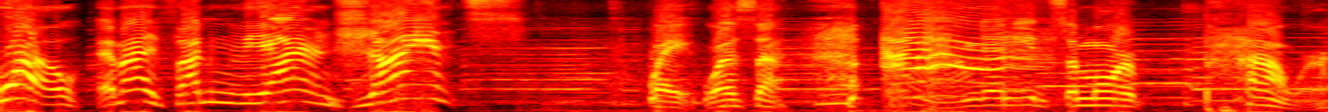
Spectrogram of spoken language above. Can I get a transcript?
Whoa! Am I fighting the Iron Giants? Wait, what's that? Ah, I'm gonna need some more power.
